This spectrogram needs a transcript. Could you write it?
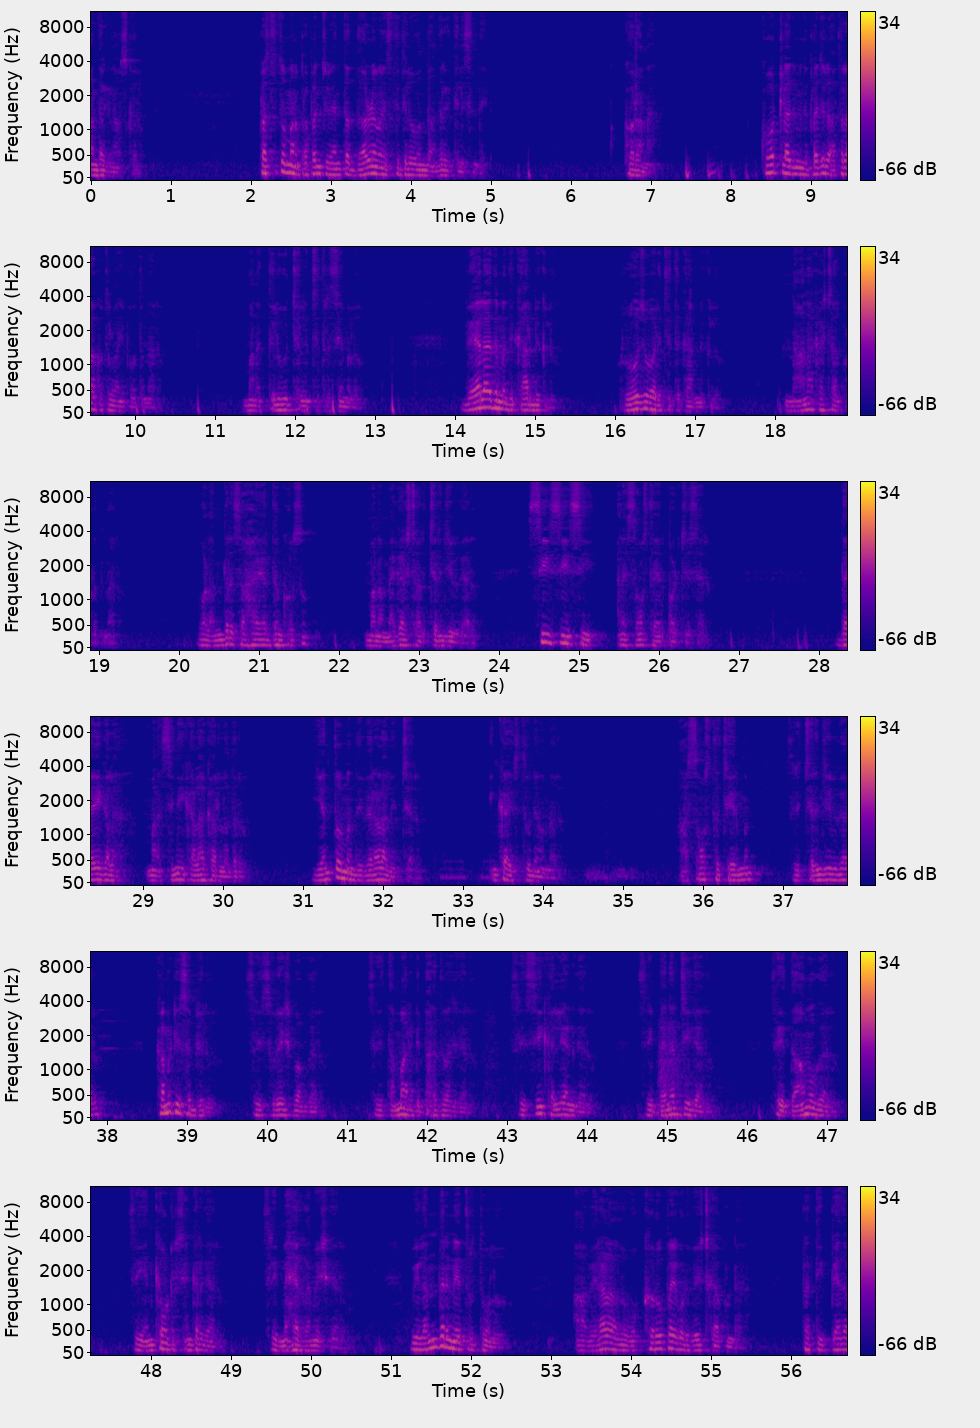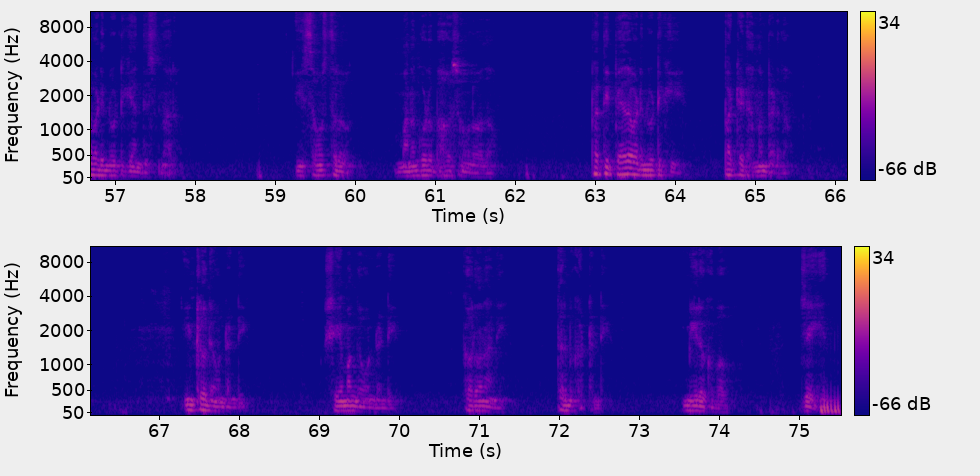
అందరికీ నమస్కారం. ప్రస్తుతం మన ప్రపంచం ఎంత దారుణమైన స్థితిలో ఉందో అందరికీ తెలిసిందే. కరోనా. కోట్లాది మంది ప్రజలు అతలాకుతలం అయిపోతున్నారు. మన తెలుగు చలనచిత్ర సీమలో వేలాది మంది కార్మికులు రోజువారీ చిత్ర కార్మికులు నానా కష్టాలు పడుతున్నారు. వాళ్ళందరి సహాయార్థం కోసం మన మెగాస్టార్ చిరంజీవి గారు సిసిసి అనే సంస్థ ఏర్పాటు చేశారు. దయగల మన సినీ కళాకారులందరూ ఎంతోమంది విరాళాలు ఇచ్చారు. ఇంకా ఇస్తూనే ఉన్నారు. ఆ సంస్థ చైర్మన్ శ్రీ చిరంజీవి గారు కమిటీ సభ్యులు శ్రీ సురేష్ బాబు గారు శ్రీ తమ్మారెడ్డి భరద్వాజ్ గారు శ్రీ సి కళ్యాణ్ గారు శ్రీ బెనర్జీ గారు శ్రీ దాము గారు శ్రీ ఎన్కౌంటర్ శంకర్ గారు శ్రీ మెహర్ రమేష్ గారు. వీళ్ళందరి నేతృత్వంలో ఆ విరాళాలు ఒక్క రూపాయి కూడా వేస్ట్ కాకుండా ప్రతి పేదవాడి నోటికి అందిస్తున్నారు. ఈ సంస్థలో మనం కూడా భాగస్వాములు అవుదాం. ప్రతి పేదవాడి నోటికి పట్టెడు అన్నం పెడదాం. ఇంట్లోనే ఉండండి. క్షేమంగా ఉండండి. కరోనాని తరిమి కొట్టండి. మీరొక బాబు. జై హింద్.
